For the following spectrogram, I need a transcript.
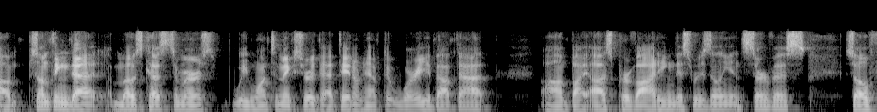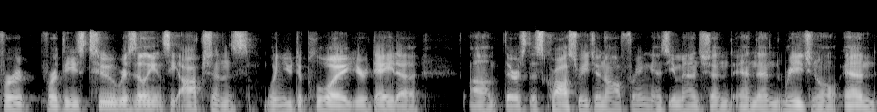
Um, something that most customers, we want to make sure that they don't have to worry about that um, by us providing this resilience service. So for, for these two resiliency options, when you deploy your data, um, there's this cross-region offering, as you mentioned, and then regional. And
